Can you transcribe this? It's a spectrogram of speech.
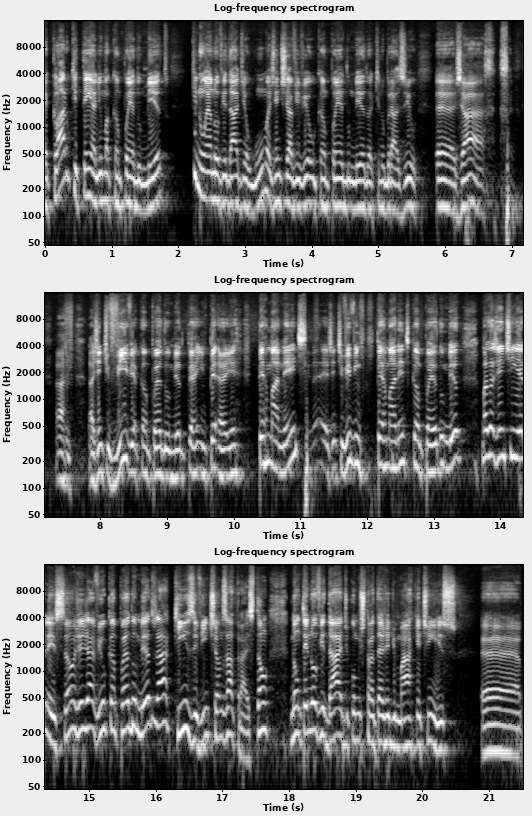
É claro que tem ali uma campanha do medo que não é novidade alguma. A gente já viveu campanha do medo aqui no Brasil é, já a, a, gente vive a campanha do medo em, permanente, né? A gente vive em permanente campanha do medo, mas a gente em eleição, a gente já viu campanha do medo já há 15, 20 anos atrás. Então, não tem novidade como estratégia de marketing isso. É,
